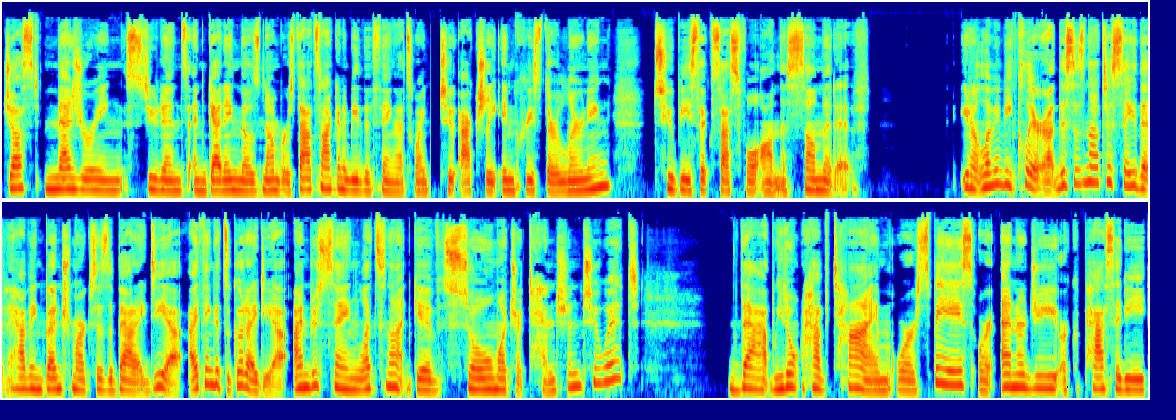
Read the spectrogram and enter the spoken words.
Just measuring students and getting those numbers, that's not going to be the thing that's going to actually increase their learning to be successful on the summative. You know, let me be clear. Uh, this is not to say that having benchmarks is a bad idea. I think it's a good idea. I'm just saying let's not give so much attention to it that we don't have time or space or energy or capacity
